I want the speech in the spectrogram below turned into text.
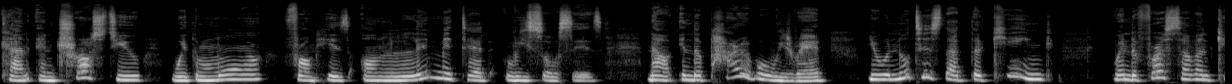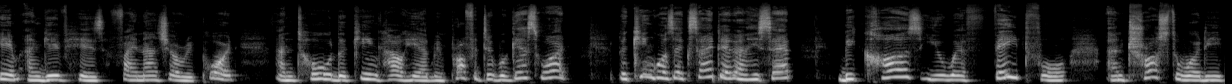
can entrust you with more from his unlimited resources. Now, in the parable we read, you will notice that the king, when the first servant came and gave his financial report and told the king how he had been profitable, guess what? The king was excited and he said, Because you were faithful and trustworthy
